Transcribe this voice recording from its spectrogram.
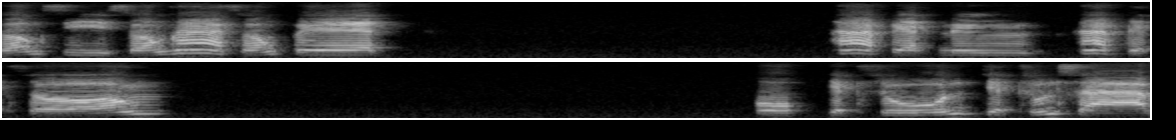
สองสี่สองห้าสองแปดห้าแปดหนึ่งห้าแปดสองหกเจ็ดศูนย์เจ็ดศูนย์สาม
